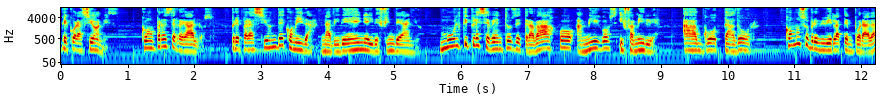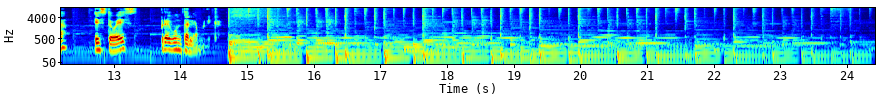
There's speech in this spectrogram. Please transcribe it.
decoraciones, compras de regalos, preparación de comida navideña y de fin de año, múltiples eventos de trabajo, amigos y familia. Agotador. ¿Cómo sobrevivir la temporada? Esto es, pregúntale a Mónica.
